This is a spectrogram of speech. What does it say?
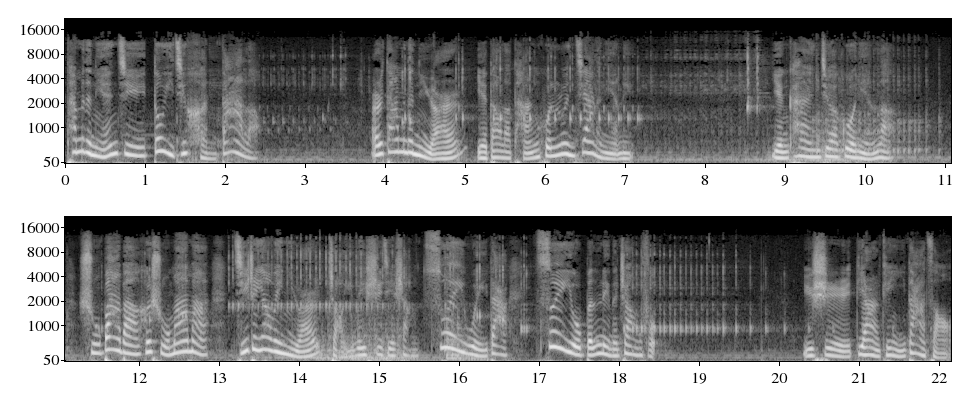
他们的年纪都已经很大了，而他们的女儿也到了谈婚论嫁的年龄。眼看就要过年了。鼠爸爸和鼠妈妈急着要为女儿找一位世界上最伟大、最有本领的丈夫。于是第二天一大早，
